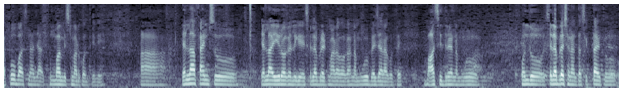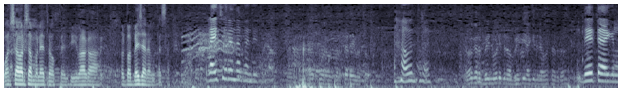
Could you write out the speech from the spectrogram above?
ಅಪ್ಪು ಬಾಸ್ನ ಜಾ ತುಂಬ ಮಿಸ್ ಮಾಡ್ಕೊತೀವಿ. ಎಲ್ಲ ಫ್ಯಾನ್ಸು ಎಲ್ಲ ಹೀರೋಗಳಿಗೆ ಸೆಲೆಬ್ರೇಟ್ ಮಾಡೋವಾಗ ನಮಗೂ ಬೇಜಾರಾಗುತ್ತೆ. ಬಾಸ್ ಇದ್ರೆ ನಮಗೂ ಒಂದು ಸೆಲೆಬ್ರೇಷನ್ ಅಂತ ಸಿಗ್ತಾ ಇತ್ತು. ವರ್ಷ ವರ್ಷ ಮನೆ ಹತ್ರ ಹೋಗ್ತಾ ಇದ್ವಿ. ಇವಾಗ ಸ್ವಲ್ಪ ಬೇಜಾರಾಗುತ್ತೆ ಸರ್. ರಾಯಚೂರಿಂದ ಬಂದಿದ್ವಿ ಹೌದು. ಭೇಟಿ ಆಗಿಲ್ಲ.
